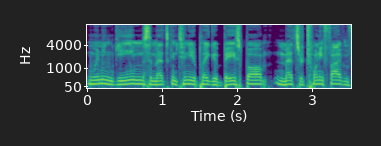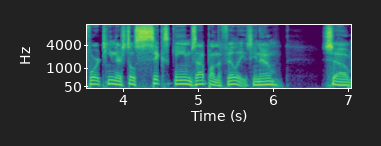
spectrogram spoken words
winning games, the Mets continue to play good baseball. The Mets are twenty five and fourteen. They're still six games up on the Phillies. You know, so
